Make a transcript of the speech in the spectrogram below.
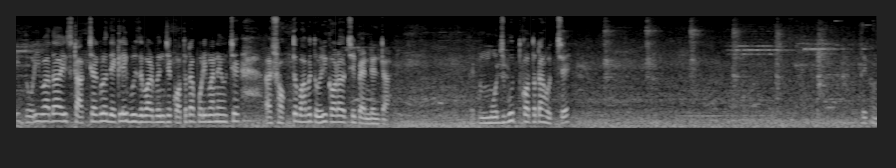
এই দড়ি বাঁধা, এই স্ট্রাকচারগুলো দেখলেই বুঝতে পারবেন যে কতটা পরিমাণে হচ্ছে শক্তভাবে তৈরি করা হচ্ছে প্যান্ডেলটা। দেখুন মজবুত কতটা হচ্ছে। দেখুন।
